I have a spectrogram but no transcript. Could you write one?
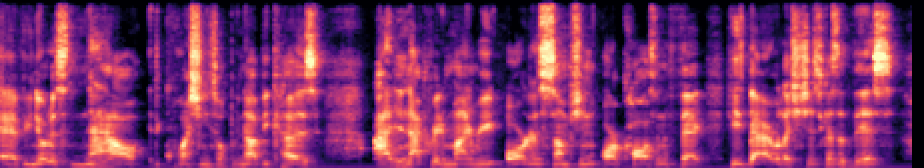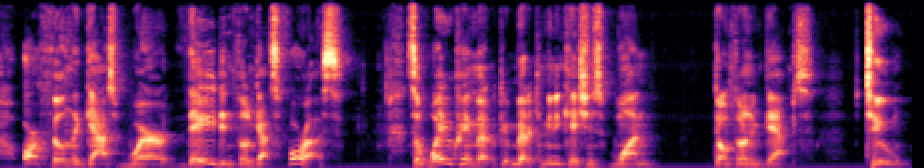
if you notice now, the question is opening up because I did not create a mind read or an assumption or cause and effect. He's bad at relationships because of this or fill in the gaps where they didn't fill in the gaps for us. So the way we create better communications, one, don't fill in the gaps. Two,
